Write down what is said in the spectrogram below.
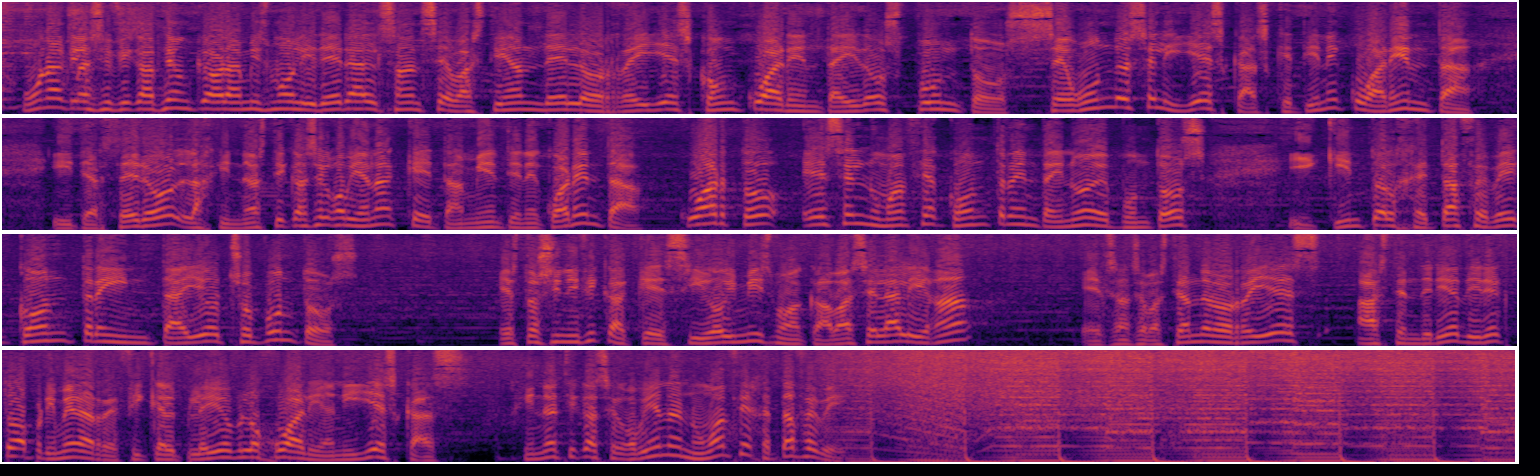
Una clasificación que ahora mismo lidera el San Sebastián de los Reyes con 42 puntos. Segundo es el Illescas, que tiene 40. Y tercero, la Gimnástica Segoviana, que también tiene 40. Cuarto es el Numancia con 39 puntos. Y quinto el Getafe B con 38 puntos. Esto significa que si hoy mismo acabase la liga, el San Sebastián de los Reyes ascendería directo a primera ref y que el playoff lo jugarían Illescas, Gimnástica Segoviana, Numancia Getafe B.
